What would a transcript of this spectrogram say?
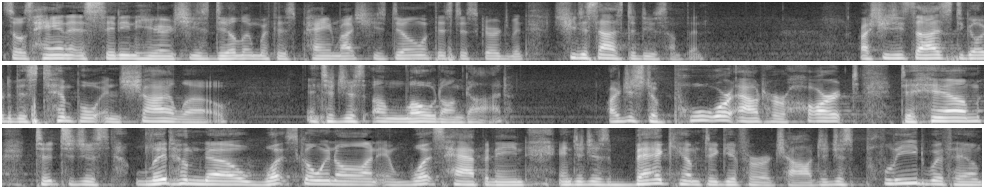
So as Hannah is sitting here and she's dealing with this pain, right? She's dealing with this discouragement. She decides to do something. Right? She decides to go to this temple in Shiloh and to just unload on God. Right? Just to pour out her heart to him, to, to just let him know what's going on and what's happening, and to just beg him to give her a child, to just plead with him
